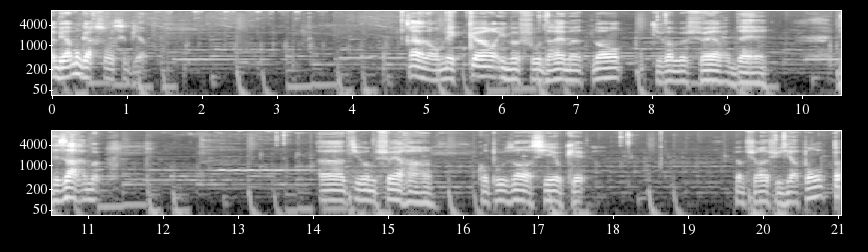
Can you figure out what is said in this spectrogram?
Eh bien, mon garçon, c'est bien. Alors, mes cœurs, il me faudrait maintenant, tu vas me faire des, armes. Euh, tu vas me faire un composant acier, ok. Tu vas me faire un fusil à pompe.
